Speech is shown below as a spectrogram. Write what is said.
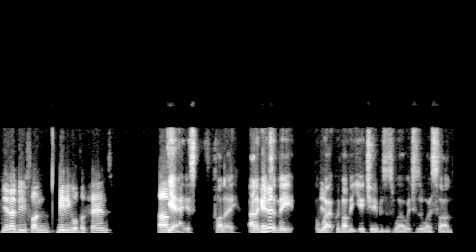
Yeah, that'd be fun meeting all the fans. Um, yeah, it's quality, and I you get know- to meet and Yeah. work with other YouTubers as well, which is always fun.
